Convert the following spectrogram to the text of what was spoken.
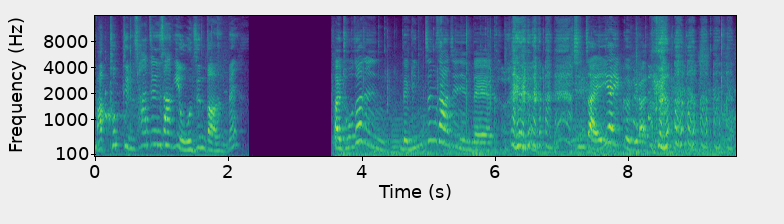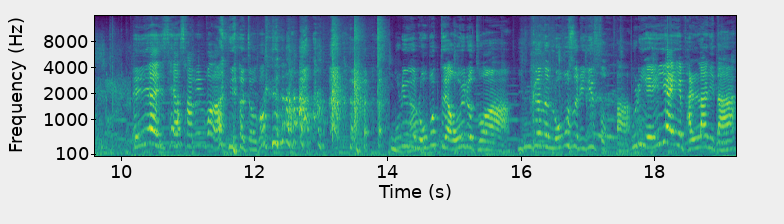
마토팀 사진 사기 오진다는데? 아니 저 사진 내 민증 사진인데 진짜 AI급이라니까. AI 세야 3인방 아니야 저거? 우리는 로봇이야 오히려 좋아. 인간은 로봇을 이길 수 없다. 우리 AI의 반란이다.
